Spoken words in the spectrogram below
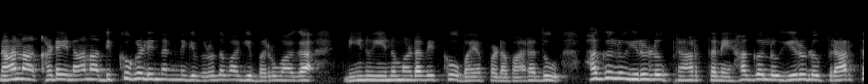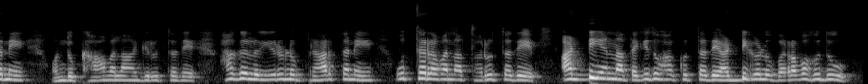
ನಾನಾ ಕಡೆ, ನಾನಾ ದಿಕ್ಕುಗಳಿಂದ ನಿನಗೆ ವಿರೋಧವಾಗಿ ಬರುವಾಗ ನೀನು ಏನು ಮಾಡಬೇಕು? ಭಯಪಡಬಾರದು. ಹಗಲು ಇರುಳು ಪ್ರಾರ್ಥನೆ, ಹಗಲು ಇರುಳು ಪ್ರಾರ್ಥನೆ ಒಂದು ಕಾವಲಾಗಿರುತ್ತದೆ. ಹಗಲು ಇರುಳು ಪ್ರಾರ್ಥನೆ ಉತ್ತರವನ್ನು ತರುತ್ತದೆ. ಅಡ್ಡಿಯನ್ನು ತೆಗೆದುಹಾಕುತ್ತದೆ. ಅಡ್ಡಿಗಳು ಬರಬಹುದು.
